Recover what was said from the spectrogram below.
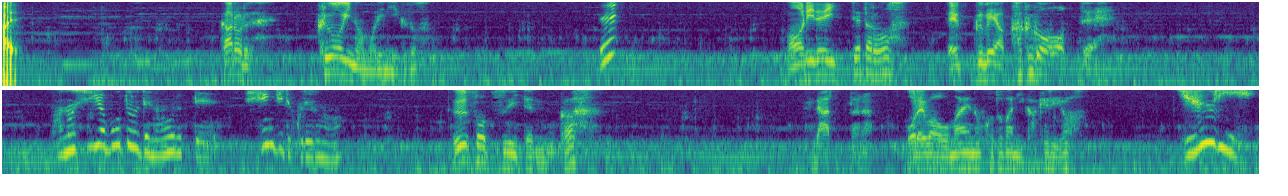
Hi. カロルクオイの森に行くぞ。え？森で言ってたろ。エッグベア覚悟って。話やボトルで治るって信じてくれるの？嘘ついてんのか？だったら俺はお前の言葉にかけるよ。ユーリ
